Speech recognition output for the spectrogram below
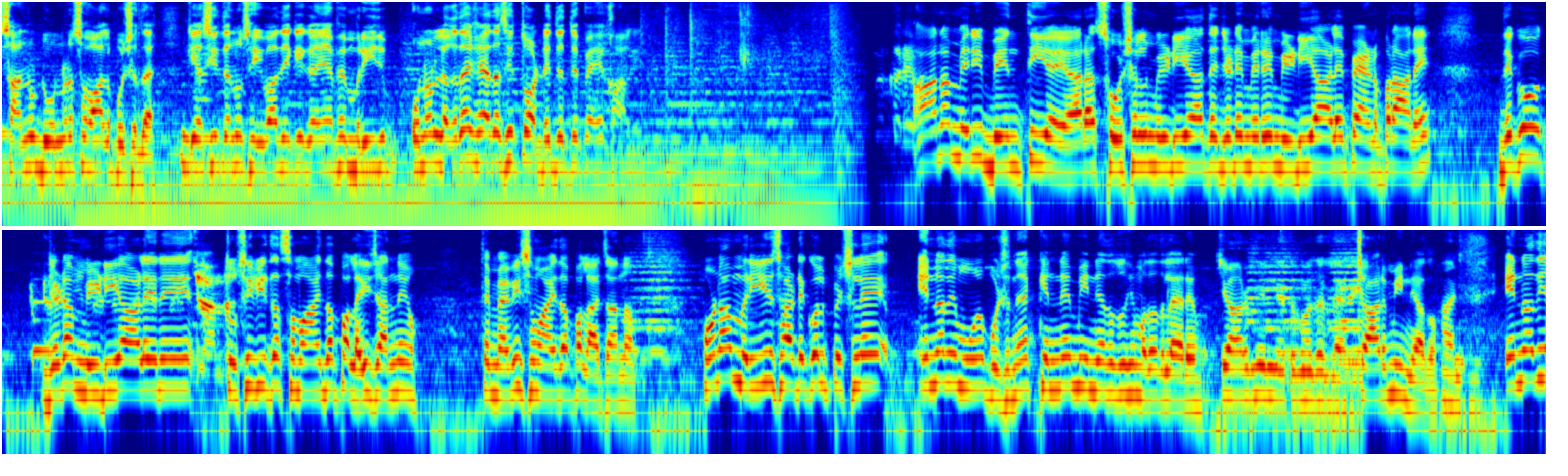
ਸਾਨੂੰ ਡੋਨਰ ਸਵਾਲ ਪੁੱਛਦਾ ਕਿ ਅਸੀਂ ਤੈਨੂੰ ਸੇਵਾ ਦੇ ਕੇ ਗਏ ਆ ਫਿਰ ਮਰੀਜ਼ ਉਹਨਾਂ ਨੂੰ ਲੱਗਦਾ ਸ਼ਾਇਦ ਅਸੀਂ ਤੁਹਾਡੇ ਦੇ ਉੱਤੇ ਪੈਸੇ ਖਾ ਗਏ। ਆ ਨਾ ਮੇਰੀ ਬੇਨਤੀ ਹੈ ਯਾਰ ਸੋਸ਼ਲ ਮੀਡੀਆ ਤੇ ਜਿਹੜੇ ਮੇਰੇ ਮੀਡੀਆ ਵਾਲੇ ਭੈਣ ਭਰਾ ਨੇ ਦੇਖੋ ਜਿਹੜਾ ਮੀਡੀਆ ਵਾਲੇ ਨੇ ਤੁਸੀਂ ਵੀ ਤਾਂ ਸਮਾਜ ਦਾ ਭਲਾ ਹੀ ਚਾਹੁੰਦੇ ਹੋ ਤੇ ਮੈਂ ਵੀ ਸਮਾਜ ਦਾ ਭਲਾ ਚਾਹਨਾ ਹੁਣ ਆ ਮਰੀਜ਼ ਸਾਡੇ ਕੋਲ ਪਿਛਲੇ ਇਹਨਾਂ ਦੇ ਮੂੰਹੋਂ ਪੁੱਛਦੇ ਆ ਕਿੰਨੇ ਮਹੀਨਿਆਂ ਤੋਂ ਤੁਸੀਂ ਮਦਦ ਲੈ ਰਹੇ ਹੋ? 4 ਮਹੀਨੇ ਤੋਂ ਮਦਦ ਲੈ ਰਹੇ 4 ਮਹੀਨਿਆਂ ਤੋਂ। ਹਾਂਜੀ। ਇਹਨਾਂ ਦੀ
